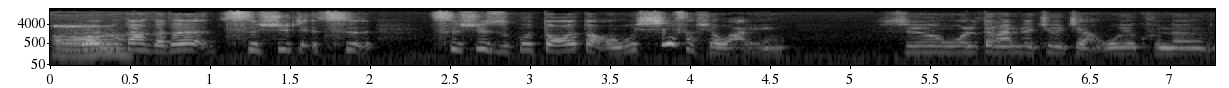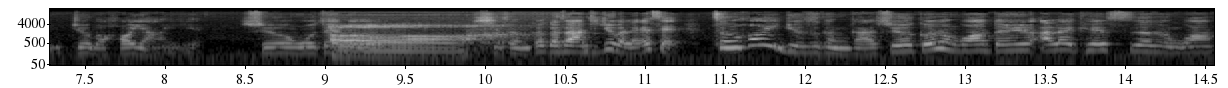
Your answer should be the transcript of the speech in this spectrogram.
哦。侬讲搿只次序次次序如果倒一倒，我先发觉怀孕，随后我蹲辣埃面头纠结，我有可能就勿好养伊。随后我再拿签证，搿搿桩事体就勿来三，正好伊就是搿能介。随后搿辰光等于阿拉一开始个辰光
